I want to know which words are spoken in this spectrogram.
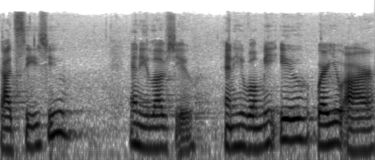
God sees you and He loves you, and He will meet you where you are,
